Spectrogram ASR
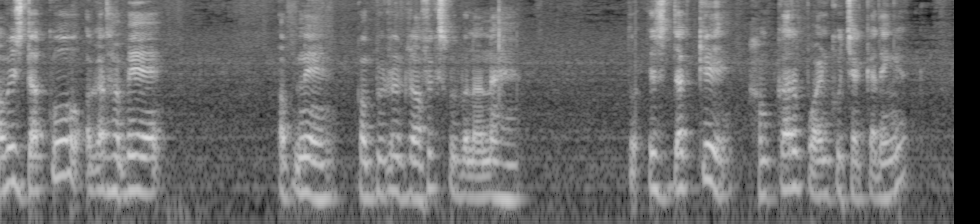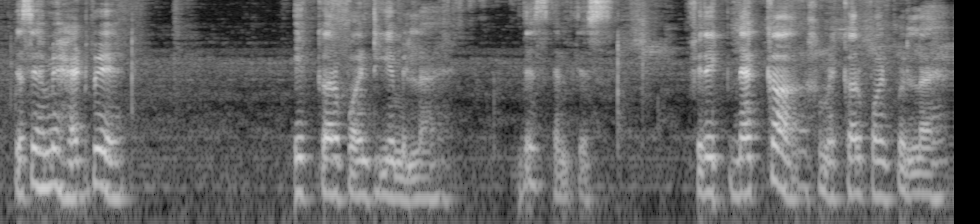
अब इस डक को अगर हमें अपने कंप्यूटर ग्राफिक्स पे बनाना है तो इस डक के हम कर्व पॉइंट को चेक करेंगे। जैसे हमें हेड पे एक कर्व पॉइंट ये मिल रहा है दिस एंड दिस फिर एक नेक का हमें कर्व पॉइंट मिल रहा है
